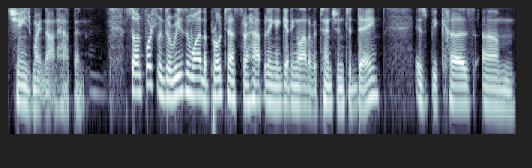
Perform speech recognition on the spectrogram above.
change might not happen. So, unfortunately, the reason why the protests are happening and getting a lot of attention today is because um,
